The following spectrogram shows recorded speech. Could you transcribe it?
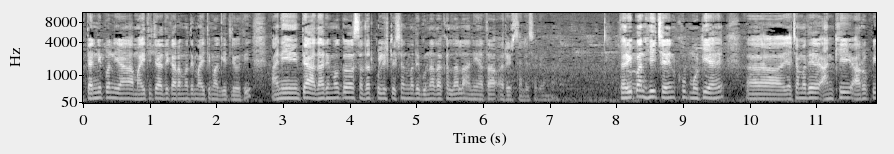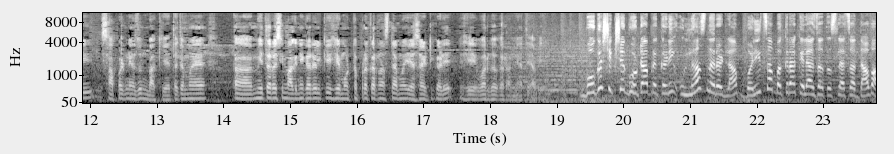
त्यांनी पण या माहितीच्या अधिकारामध्ये माहिती मागितली होती. आणि त्या आधारे मग सदर पोलीस स्टेशनमध्ये गुन्हा दाखल झाला आणि आता अरेस्ट झाले सगळ्यांना. तरी पण ही चेन खूप मोठी आहे. याच्यामध्ये आणखी आरोपी सापडणे अजून बाकी आहे. त्याच्यामुळे मी तर अशी मागणी करेल की हे मोठं प्रकरण असल्यामुळे एसआयटीकडे हे वर्ग करण्यात यावे. बोगस शिक्षक घोटाळा प्रकरणी उल्हास नरडला बळीचा बकरा केला जात असल्याचा दावा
